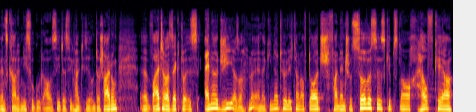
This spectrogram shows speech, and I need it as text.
wenn es gerade nicht so gut aussieht. Deswegen halt diese Unterscheidung. Äh, weiterer Sektor ist Energy, also ne, Energie natürlich dann auf Deutsch. Financial Services gibt es noch, Healthcare,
